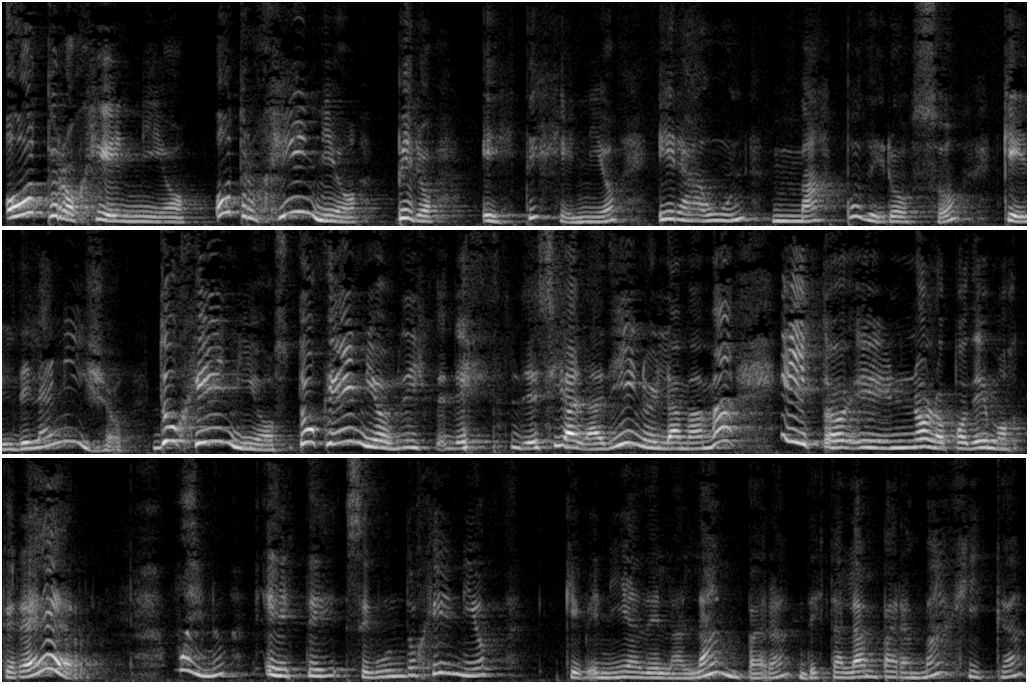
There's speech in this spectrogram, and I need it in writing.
otro genio, otro genio, pero este genio era aún más poderoso que el del anillo. Dos genios, dos genios, decía Aladino y la mamá, esto eh, no lo podemos creer. Bueno, este segundo genio, que venía de la lámpara, de esta lámpara mágica,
